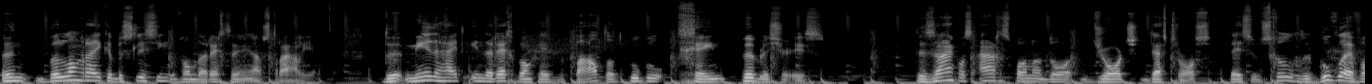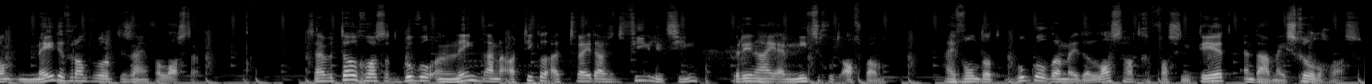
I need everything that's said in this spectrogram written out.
Een belangrijke beslissing van de rechter in Australië. De meerderheid in de rechtbank heeft bepaald dat Google geen publisher is. De zaak was aangespannen door George Destros. Deze beschuldigde Google ervan mede verantwoordelijk te zijn voor laster. Zijn betoog was dat Google een link naar een artikel uit 2004 liet zien waarin hij er niet zo goed afkwam. Hij vond dat Google daarmee de last had gefaciliteerd en daarmee schuldig was.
